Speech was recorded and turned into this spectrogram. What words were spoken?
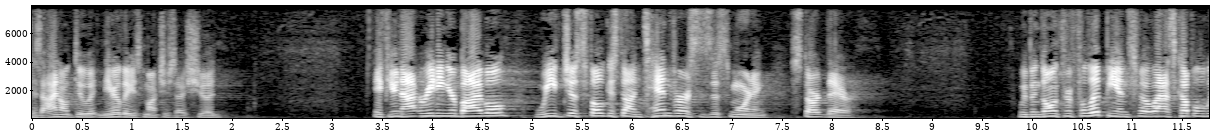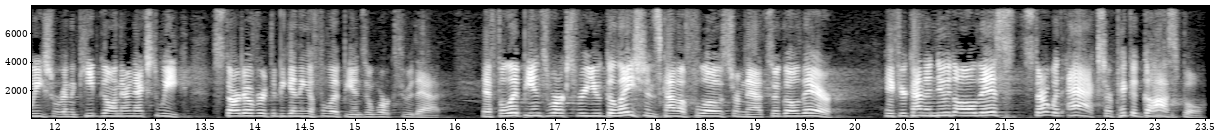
because I don't do it nearly as much as I should. If you're not reading your Bible, we've just focused on 10 verses this morning. Start there. We've been going through Philippians for the last couple of weeks. We're going to keep going there next week. Start over at the beginning of Philippians and work through that. If Philippians works for you, Galatians kind of flows from that, so go there. If you're kind of new to all this, start with Acts or pick a gospel.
